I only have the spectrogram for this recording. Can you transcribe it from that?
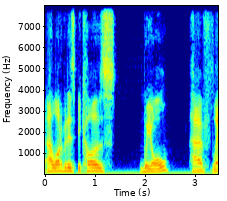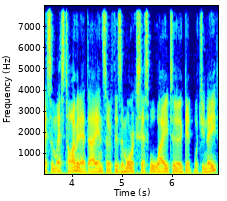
a lot of it is because we all have less and less time in our day, and so if there's a more accessible way to get what you need,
